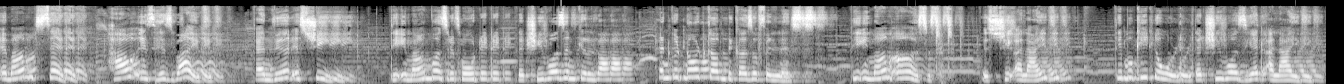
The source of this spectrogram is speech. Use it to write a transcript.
Imam said, How is his wife? And where is she? The Imam was reported that she was in Kilwa and could not come because of illness. The Imam asked, Is she alive? The Mukhi told that she was yet alive.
